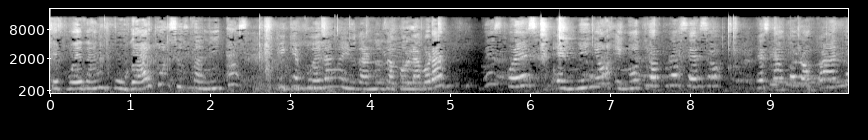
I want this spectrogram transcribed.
que puedan jugar con sus manitos y que puedan ayudarnos a colaborar. Después, el niño en otro proceso está colocando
